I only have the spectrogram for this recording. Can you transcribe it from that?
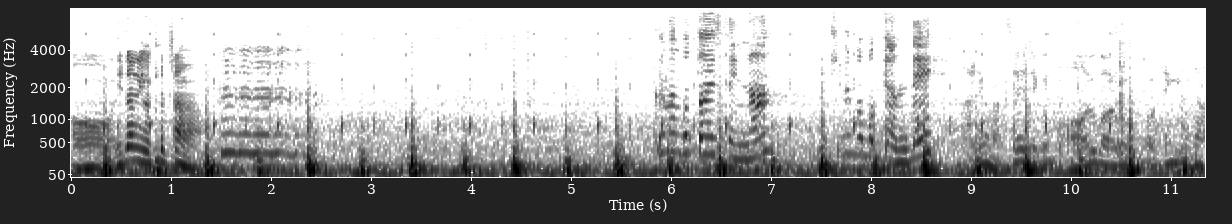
어, 희담이가 켰잖아. 끄는 것도 할 수 있나? 키는 거밖에 안 돼? 난리가 났어요 지금. 아이고 아이고 저거 땡기고 그냥.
